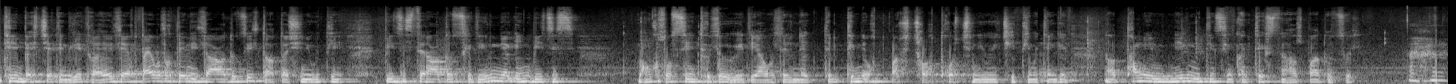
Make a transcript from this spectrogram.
тийм байчаад ингээд байгаа. Яг байгууллага дээр нь илүү аваад үзье л да одоо шинэ үгдгийн бизнес дээр аваад үзэхэд ер нь яг энэ бизнес Монгол улсын төлөө гэдэг явбал ер нь яг тэрний ут барч утгуу чинь юу ч гэдэг юм те ингээд том юм нийгмийн эдийн засгийн контексттэй холбоод үзвэл Аха.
